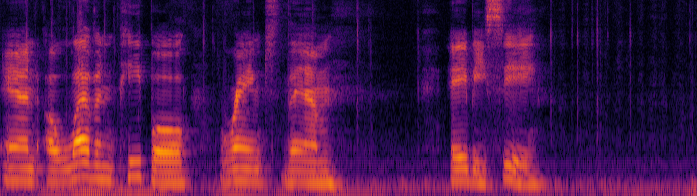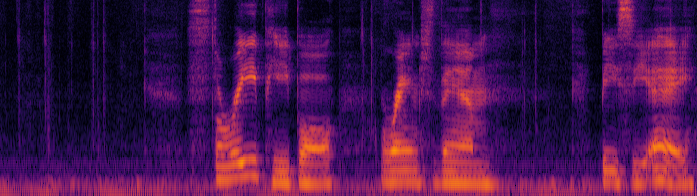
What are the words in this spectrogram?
and 11 people ranked them ABC, three people ranked them BCA,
